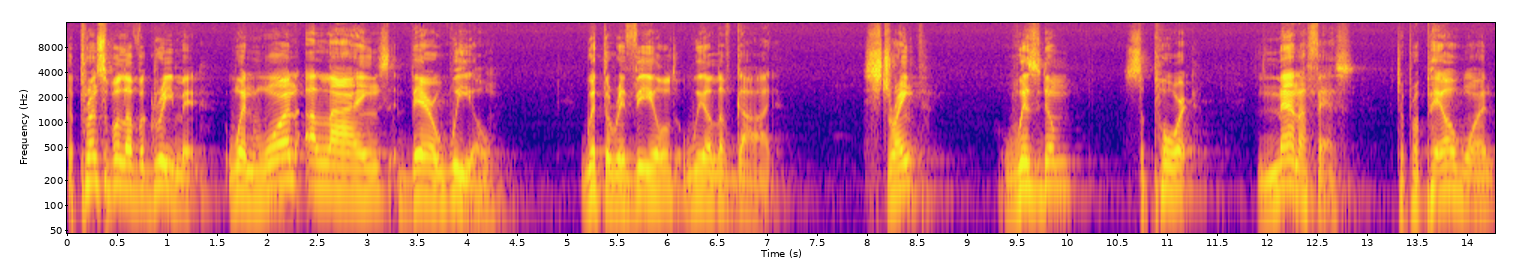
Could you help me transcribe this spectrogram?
The principle of agreement when one aligns their will with the revealed will of God, strength, wisdom, support manifest to propel one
